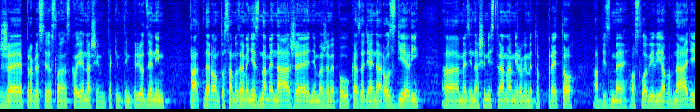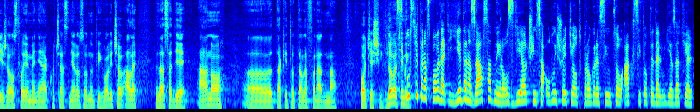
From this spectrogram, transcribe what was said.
že Progresívne Slovensko je našim takým tým prirodzeným partnerom. To samozrejme neznamená, že nemôžeme poukázať aj na rozdiely eh, medzi našimi stranami. Robíme to preto, aby sme oslovili, alebo v nádeji, že oslovíme nejakú časť nerozhodnutých voličov, ale v zásade áno, e, takýto telefonát ma poteší. Dovolte mi... Skúste teraz povedať jeden zásadný rozdiel, čím sa odlišujete od progresívcov, ak si to teda ľudia zatiaľ,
